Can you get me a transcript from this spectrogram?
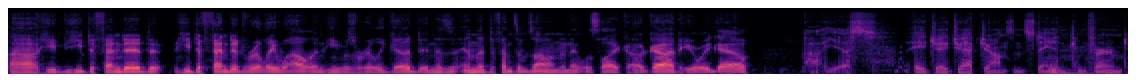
uh, he he defended he defended really well, and he was really good in his in the defensive zone. And it was like, oh god, here we go. Ah, yes. AJ Jack Johnson stand confirmed.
